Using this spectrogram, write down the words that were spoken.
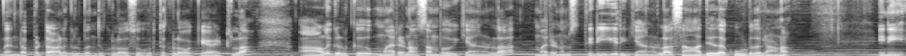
ബന്ധപ്പെട്ട ആളുകൾ ബന്ധുക്കളോ സുഹൃത്തുക്കളോ ഒക്കെ ആയിട്ടുള്ള ആളുകൾക്ക് മരണം സംഭവിക്കാനുള്ള മരണം സ്ഥിരീകരിക്കാനുള്ള സാധ്യത കൂടുതലാണ്. ഇനി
